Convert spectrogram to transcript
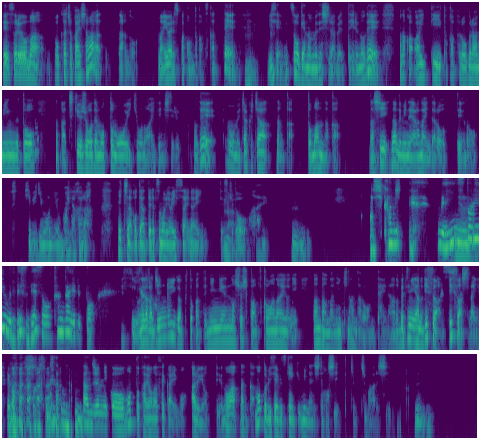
で、それをまあ、僕たちの会社は、あの、まあ、いわゆるスパコンとか使って、うん微生物をゲノムで調べているので、まあなんか IT とかプログラミングと、なんか地球上で最も多い生き物を相手にしてるので、もうめちゃくちゃなんかど真ん中だし、なんでみんなやらないんだろうっていうのを日々疑問に思いながら、ニッチなことやってるつもりは一切ないんですけど、はい。うん、確かに。メインストリームですね、そう考えると。ですよね。だから人類学とかって人間の種しか扱わないのに、なんであんな人気なんだろうみたいな。あの別にあのディスは、ディスはしてないんですけど、単純にこう、もっと多様な世界もあるよっていうのは、なんかもっと微生物研究みんなにしてほしいって気持ちもあるし。うん。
